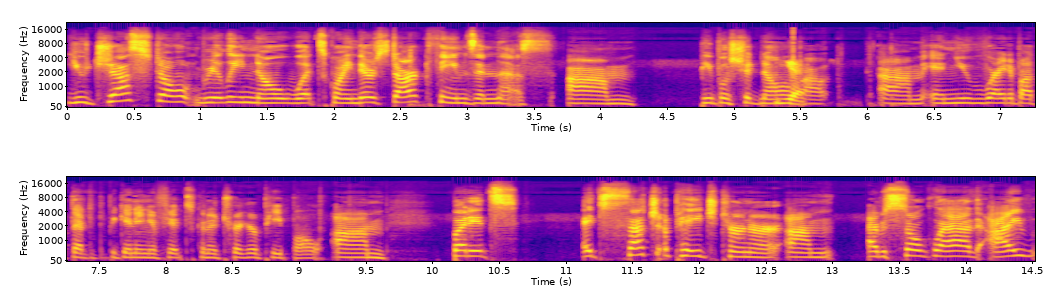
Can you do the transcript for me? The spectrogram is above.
you just don't really know what's going. There's dark themes in this. Um, people should know Yes. about, um, and you write about that at the beginning if it's going to trigger people. Um, but it's it's such a page turner. Um, I was so glad. I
